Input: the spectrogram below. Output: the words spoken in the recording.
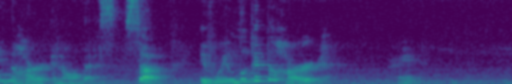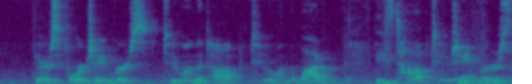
in the heart and all this. So if we look at the heart, right, there's four chambers, two on the top, two on the bottom. These top two chambers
